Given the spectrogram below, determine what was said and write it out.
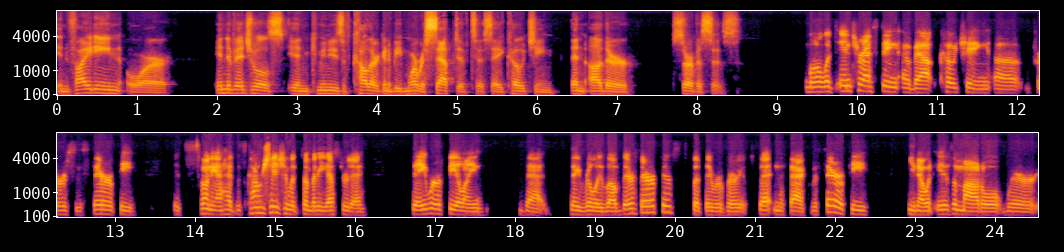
inviting or individuals in communities of color going to be more receptive to say coaching than other services well what's interesting about coaching uh, versus therapy it's funny i had this conversation with somebody yesterday they were feeling that they really love their therapist but they were very upset in the fact with therapy you know it is a model where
